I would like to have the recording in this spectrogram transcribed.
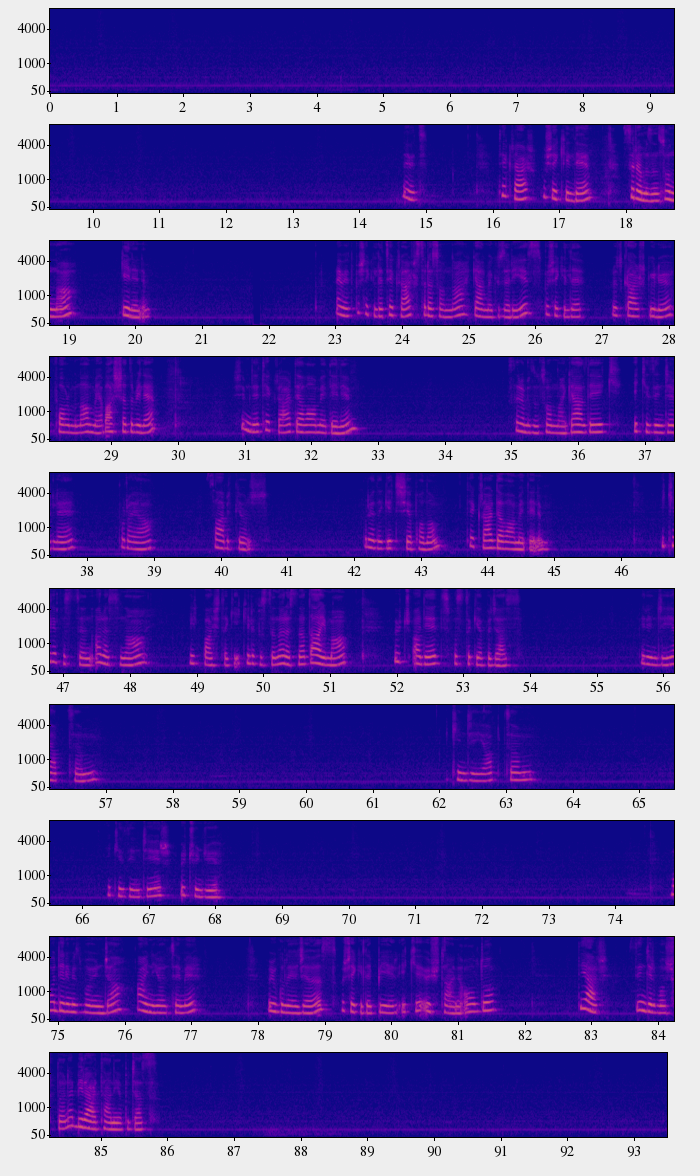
Evet. Tekrar bu şekilde sıramızın sonuna gelelim. Evet bu şekilde tekrar sıra sonuna gelmek üzereyiz. Bu şekilde rüzgar gülü formunu almaya başladı bile. Şimdi tekrar devam edelim. Sıramızın sonuna geldik. İki zincirle buraya sabitliyoruz. Buraya da geçiş yapalım. Tekrar devam edelim. İkili fıstığın arasına ilk baştaki ikili fıstığın arasına daima 3 adet fıstık yapacağız. Birinciyi yaptım. ikinciyi yaptım. 2 zincir, üçüncüyü modelimiz boyunca aynı yöntemi uygulayacağız. Bu şekilde 1, 2, 3 tane oldu. Diğer zincir boşluklarına birer tane yapacağız.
